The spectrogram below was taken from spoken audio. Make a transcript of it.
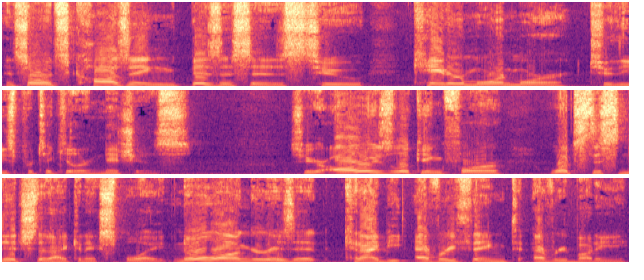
And so it's causing businesses to cater more and more to these particular niches. So you're always looking for what's this niche that I can exploit. No longer is it can I be everything to everybody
